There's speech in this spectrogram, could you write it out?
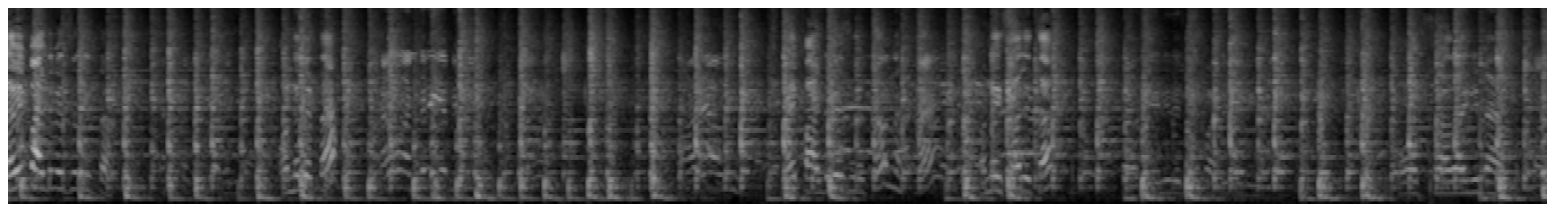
ਉਹਨੇ ਵੀ ਪਲਟ ਵਿੱਚ ਲਿੱਤਾ। ਉਹਨੇ ਲਿੱਤਾ? ਹਾਂ ਉਹ ਅੰਦਰ ਹੀ ਹੈ ਬਿੱਲੂ। ਆ ਰਿਹਾ ਉਹ। ਨਹੀਂ ਪਲਟ ਵਿੱਚ ਲਿੱਤਾ ਉਹਨੇ। ਹੈ? ਉਹਨੇ ਹਿੱਸਾ ਲਿੱਤਾ। ਦਿੱਤੇ ਉਹ ਫਾਇਦਾ ਕੀ ਮੈਂ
